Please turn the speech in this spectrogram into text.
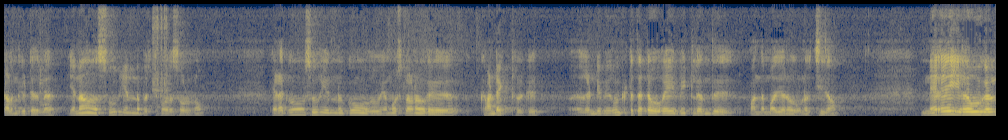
கலந்துக்கிட்டதில் ஏன்னா சூரியனை பற்றி முதல்ல சொல்லணும். எனக்கும் சூரியனுக்கும் ஒரு எமோஷனலான ஒரு காண்டாக்ட் இருக்குது ரெண்டு பேரும் கிட்டத்தட்ட ஒரே வீட்டிலேருந்து வந்த மாதிரியான ஒரு உணர்ச்சி தான் நிறைய இரவுகள்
